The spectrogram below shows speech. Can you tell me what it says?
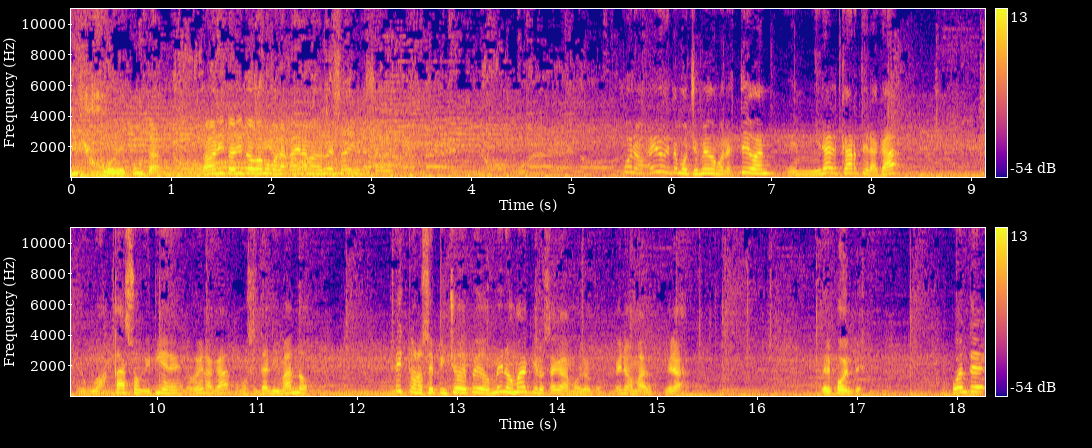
Hijo de puta. Vamos, listo, listo, vamos con la cadena más gruesa y una llave. Bueno, ahí lo que estamos chumeando con Esteban. En, mirá el cárter acá. El guascazo que tiene. ¿Lo ven acá? Cómo se está limando. Esto no se pinchó de pedo. Menos mal que lo sacamos, loco. Menos mal. Mirá. El puente. El puente.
